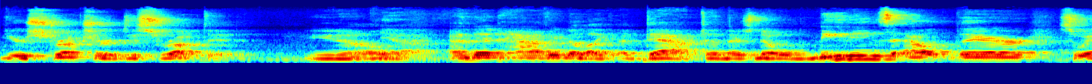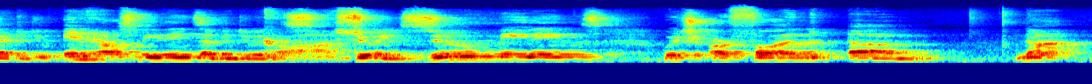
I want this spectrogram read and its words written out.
your structure disrupted, you know Yeah. and then having to like adapt and there's no meetings out there so we have to do in-house meetings i've been doing Gosh. doing zoom meetings which are fun um, not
